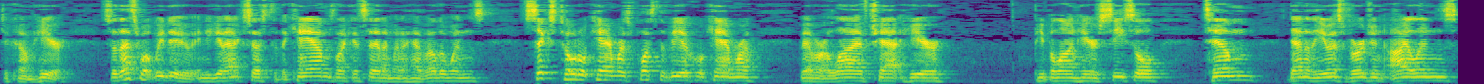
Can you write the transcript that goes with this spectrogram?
to come here. So that's what we do. And you get access to the cams. Like I said, I'm going to have other ones. Six total cameras plus the vehicle camera. We have our live chat here. People on here, Cecil, Tim, down in the U.S. Virgin Islands,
